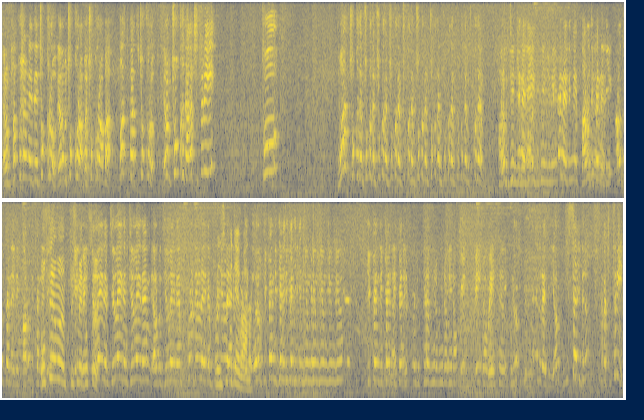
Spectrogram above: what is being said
여러분 파푸션 레드 초크로. 여러분 초크로 와봐 초크로 와봐. 퍼스트 파티 초크로. 여러분 초크 다 같이 3 2 1 초크댐 초크댐 초크댐 초크댐 초크댐 초크댐 초크댐 초크댐 초크댐 여러분 바로 레디. 디펜 레디 바로 디펜 레디 바로 디펜 레디 바로 디펜 레디 노스야만 조심해, 노스. 딜레이댐 딜레이댐 딜레이댐 여러분 딜레이댐 풀 딜레이댐 풀 왼쪽에 딜레이댐 대봐. 풀 딜레이댐. 여러분 디펜 디펜 디펜 디펜 중중중중중. 디펜. 디펜 디펜 디펜 피러 피러 피러 피러. 웨이트 웨이트 인사이드 레디. 여러분 인사이드. 다 같이 3 2 1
